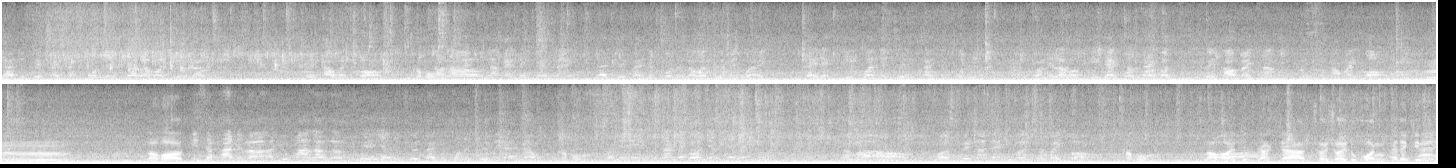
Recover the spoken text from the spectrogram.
อยากจะช่วยใครสักคนหนึ่งก็เราก็ช่วยเราช่วยเขาไว้ก่อนครับผม ถ้าเราร่างกายไม่แข็งแรงอยากช่วยใครสักคนหนึ่งเราก็ช่วยไม่ไหวใช้แต่คิดว่าจะช่วยใครสักคนหนึ่งก่อนที่เราก็คิดได้ทำได้ก็ช่วยเขาไปทำทำไว้ก่อน อืม เราก็อีกสักพักหนึ่งเราอายุมากแล้วเราช่วยอยากจะช่วยใครสักคนหนึ่งช่วยไม่ได้เราครับผมตอนนี้ร่างกายก็ยังแข็งแรงอยู่แล้วก็พอช่วยงานได้อยู่ก็ช่วยไปก่อนครับผม เราก็อยากจะช่วยช่วยทุกคนให้ได้กินใช่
